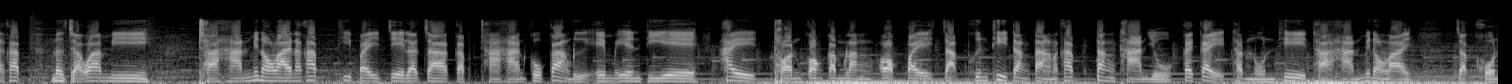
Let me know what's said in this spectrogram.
นะครับ เนื่องจากว่ามี ทหารมินองไลน์นะครับ ที่ไปเจรจากับทหารโกก้างหรือ MNDA ให้ถอนกองกำลังออกไปจากพื้นที่ต่างๆนะครับ ตั้งฐานอยู่ใกล้ ๆ ถนนที่ทหารมินองไลน์จะขน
